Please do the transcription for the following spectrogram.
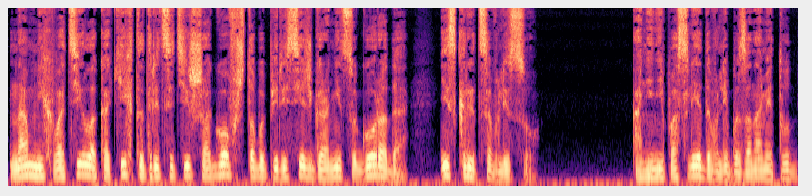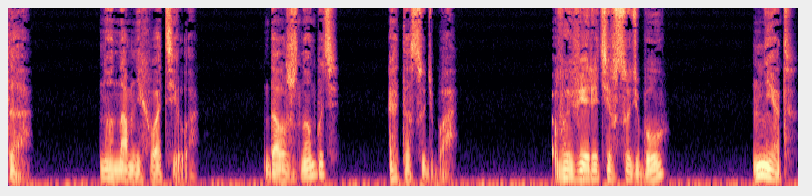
Нам не хватило каких-то 30 шагов, чтобы пересечь границу города и скрыться в лесу. Они не последовали бы за нами туда, но нам не хватило. Должно быть, это судьба. Вы верите в судьбу? Нет.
